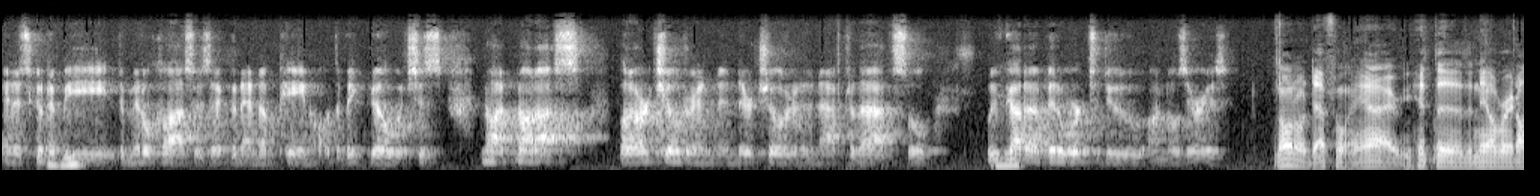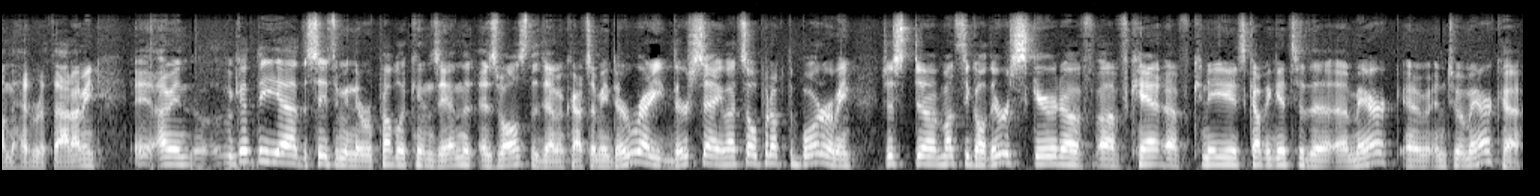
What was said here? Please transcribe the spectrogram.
And it's going to be the middle classes that are going to end up paying the big bill, which is not not us, but our children and their children, and after that. So we've mm-hmm. got a bit of work to do on those areas. No, no, definitely. Yeah, you hit the, the nail right on the head with that. I mean, eh, I mean, look at the uh, the states. I mean, the Republicans and the, as well as the Democrats. I mean, they're ready. They're saying let's open up the border. I mean, just uh, months ago they were scared of of, can- of Canadians coming into the America uh, into America.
